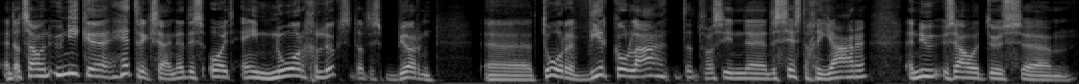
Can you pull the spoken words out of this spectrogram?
En dat zou een unieke hattrick zijn. Het is ooit één Noor gelukt. Dat is Björn eh Toren Wirkola. Dat was in eh, de zestiger jaren. En nu zou het dus... ehm, eh,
